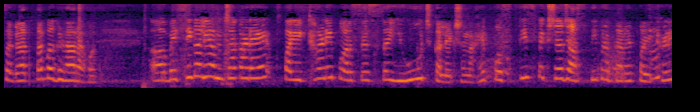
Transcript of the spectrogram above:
सगळं आता बघणार आहोत. बेसिकली आमच्याकडे पैठणी पर्सेसचं ह्यूज कलेक्शन आहे. पस्तीसपेक्षा जास्ती प्रकार आहेत पैठणी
